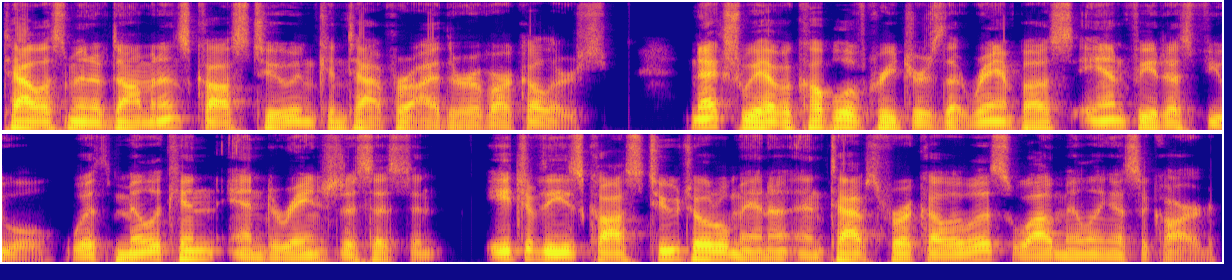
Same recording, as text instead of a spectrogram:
Talisman of Dominance costs 2 and can tap for either of our colors. Next, we have a couple of creatures that ramp us and feed us fuel, with Millikin and Deranged Assistant. Each of these costs 2 total mana and taps for a colorless while milling us a card.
